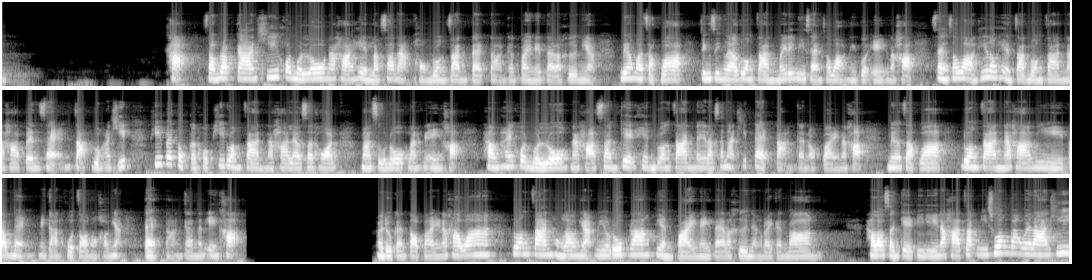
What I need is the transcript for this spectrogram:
ค่ะสำหรับการที่คนบนโลกนะคะ เห็นลักษณะของดวงจันทร์แตกต่างกันไปในแต่ละคืนเนี่ยเนื่องมาจากว่าจริง ๆ แล้วดวงจันทร์ไม่ได้มีแสงสว่างในตัวเองนะคะ แสงสว่างที่เราเห็นจากดวงจันทร์นะคะ เป็นแสงจากดวงอาทิตย์ที่ไปตกกระทบที่ดวงจันทร์นะคะ แล้วสะท้อนมาสู่โลกนั่นเองค่ะทำให้คนบนโลกนะคะ สังเกตเห็นดวงจันทร์ในลักษณะที่แตกต่างกันออกไปนะคะ เนื่องจากว่าดวงจันทร์นะคะมีตำแหน่งในการโคจรของเขาเนี่ยแตกต่างกันนั่นเองค่ะ มาดูกันต่อไปนะคะว่าดวงจันทร์ของเราเนี่ยมีรูปร่างเปลี่ยนไปในแต่ละคืนอย่างไรกันบ้าง ถ้าเราสังเกตดีๆนะคะ จะมีช่วงบางเวลาที่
